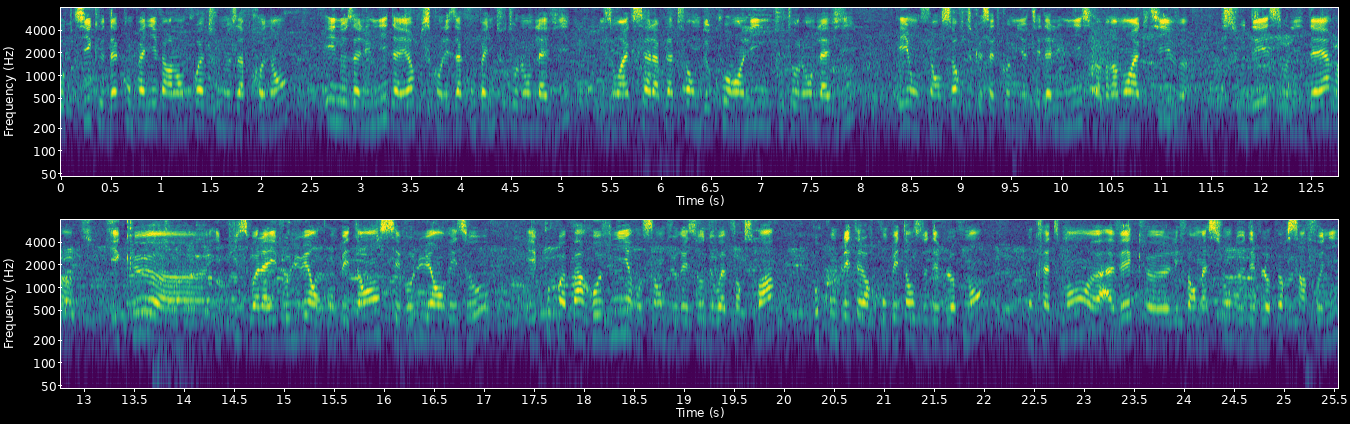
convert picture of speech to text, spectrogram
optique d'accompagner vers l'emploi tous nos apprenants et nos alumni d'ailleurs, puisqu'on les accompagne tout au long de la vie. Ils ont accès à la plateforme de cours en ligne tout au long de la vie et on fait en sorte que cette communauté d'alumni soit vraiment active, soudée, solidaire et qu'ils euh, puissent voilà, évoluer en compétences, évoluer en réseau et pourquoi pas revenir au sein du réseau de WebForce 3 pour compléter leurs compétences de développement concrètement euh, avec euh, les formations de développeurs Symfony,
